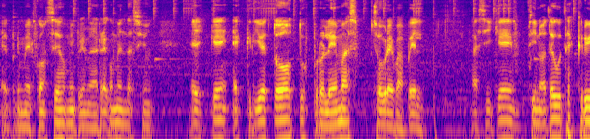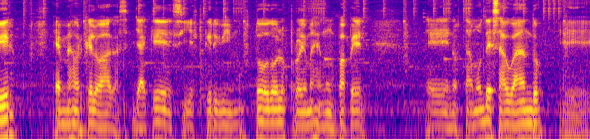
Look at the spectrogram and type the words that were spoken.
el primer consejo mi primera recomendación es que escribes todos tus problemas sobre papel. Así que si no te gusta escribir es mejor que lo hagas ya que si escribimos todos los problemas en un papel eh, nos estamos desahogando eh,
